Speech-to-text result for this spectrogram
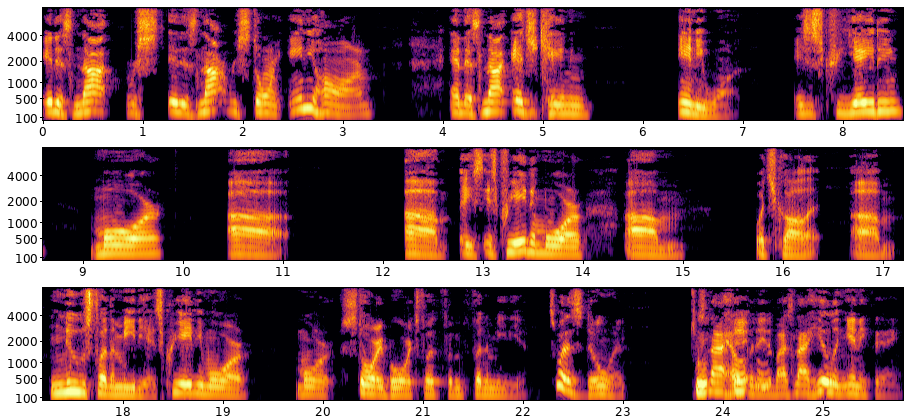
It is not it is not restoring any harm and it's not educating anyone. It's just creating more uh um it's, it's creating more um what you call it um news for the media. It's creating more more storyboards for for, for the media. That's what it's doing. It's not helping anybody. It's not healing anything.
